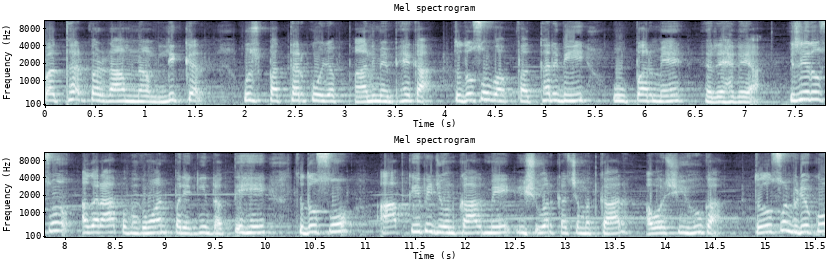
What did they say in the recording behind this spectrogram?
पत्थर पर राम नाम लिखकर उस पत्थर को जब पानी में फेंका तो दोस्तों, वह पत्थर भी ऊपर में रह गया। इसलिए दोस्तों, अगर आप भगवान पर यकीन रखते हैं तो दोस्तों, आपके भी जीवन काल में ईश्वर का चमत्कार अवश्य होगा। तो दोस्तों, वीडियो को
